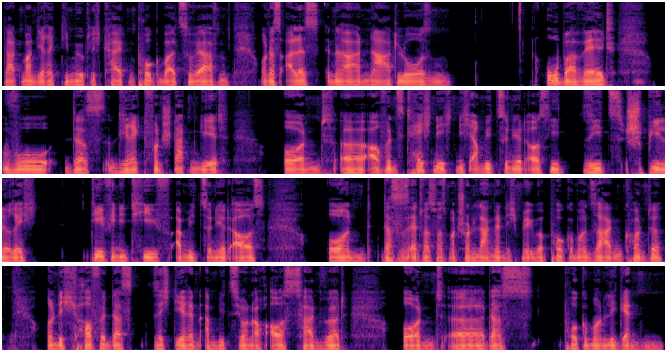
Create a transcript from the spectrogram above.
Da hat man direkt die Möglichkeit, einen Pokéball zu werfen und das alles in einer nahtlosen Oberwelt, wo das direkt vonstatten geht. Und äh, auch wenn es technisch nicht ambitioniert aussieht, sieht's spielerisch definitiv ambitioniert aus. Und das ist etwas, was man schon lange nicht mehr über Pokémon sagen konnte. Und ich hoffe, dass sich deren Ambition auch auszahlen wird und äh, dass Pokémon Legenden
